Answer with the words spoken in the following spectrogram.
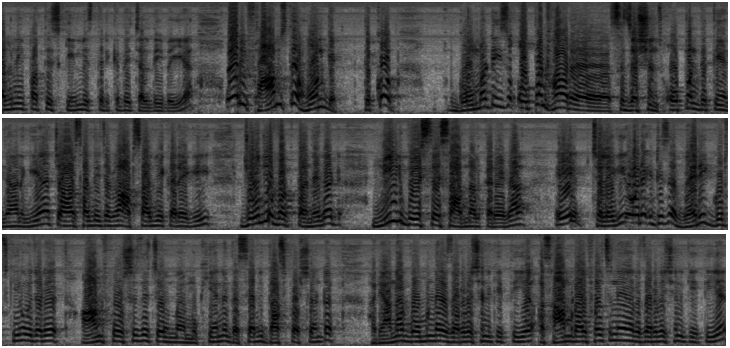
ਅਗਨੀਪਤ ਸਕੀਮ ਇਸ ਤਰੀਕੇ ਤੇ ਚੱਲਦੀ ਪਈ ਹੈ ਔਰ ਰਿਫਾਰਮਸ ਤੇ ਹੋਣਗੇ। ਦੇਖੋ government is open for suggestions open ਦਿੱਤੀਆਂ ਜਾਣਗੀਆਂ। 4 ਸਾਲ ਦੀ ਜਗ੍ਹਾ 8 ਸਾਲ ਵੀ ਕਰੇਗੀ। ਜੋ ਜੋ ਵਕਤ ਆਣੇਗਾ ਨੀਡ ਬੇਸ ਦੇ ਹਿਸਾਬ ਨਾਲ ਕਰੇਗਾ ਇਹ ਚਲੇਗੀ ਔਰ it is a very good scheme ਉਹ ਜਿਹੜੇ ਆਰਮ ਫੋਰਸਸ ਦੇ ਚ ਮੈਂ ਮੁਖੀਆ ਨੇ ਦੱਸਿਆ ਵੀ 10% ਹਰਿਆਣਾ ਗਵਰਨਮੈਂਟ ਨੇ ਰਿਜ਼ਰਵੇਸ਼ਨ ਕੀਤੀ ਹੈ ਅਸਾਮ ਰਾਈਫਲਸ ਨੇ ਰਿਜ਼ਰਵੇਸ਼ਨ ਕੀਤੀ ਹੈ।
